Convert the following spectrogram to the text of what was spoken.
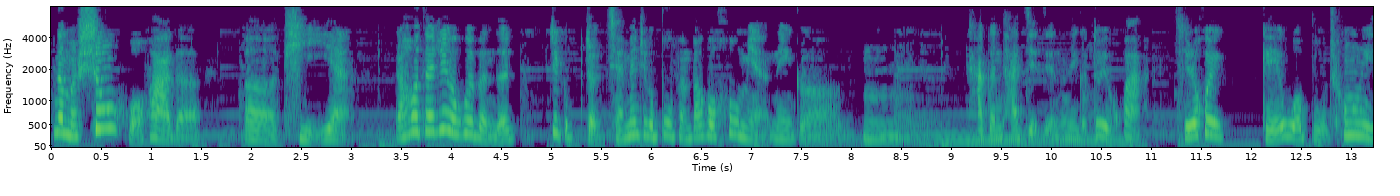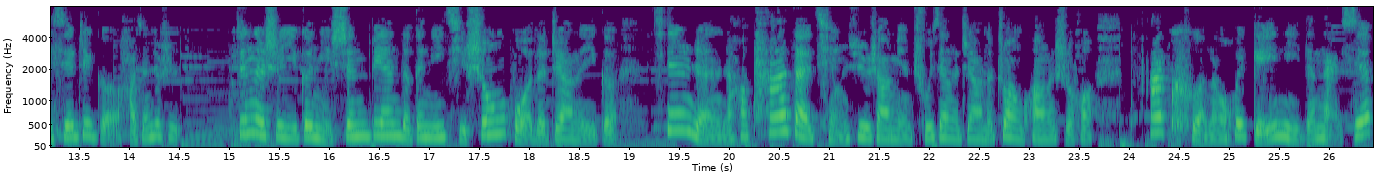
那么生活化的呃体验。然后在这个绘本的这个整前面这个部分，包括后面那个嗯。他跟他姐姐的那个对话，其实会给我补充了一些这个，好像就是，真的是一个你身边的、跟你一起生活的这样的一个亲人。然后他在情绪上面出现了这样的状况的时候，他可能会给你的哪些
